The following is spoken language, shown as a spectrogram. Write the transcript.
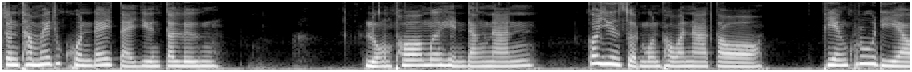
จนทำให้ทุกคนได้แต่ยืนตะลึง หลวงพ่อเมื่อเห็นดังนั้น ก็ยืนสวดมนต์ภาวนาต่อ เพียงครู่เดียว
